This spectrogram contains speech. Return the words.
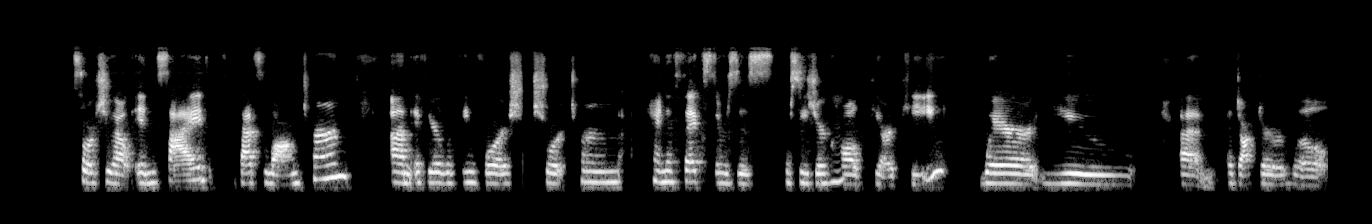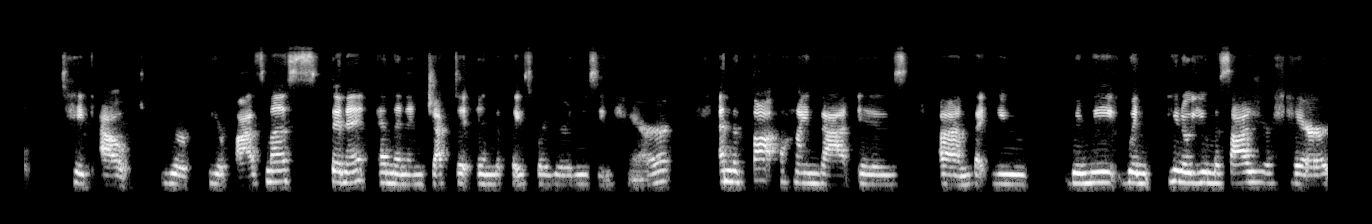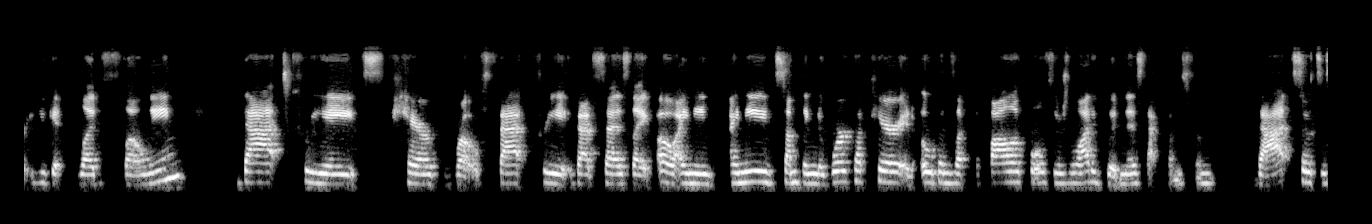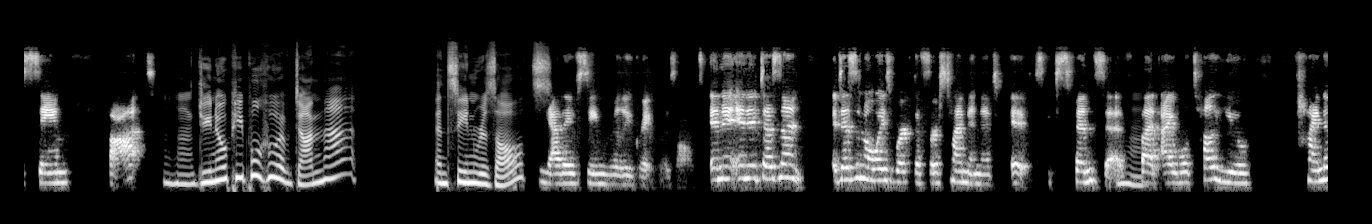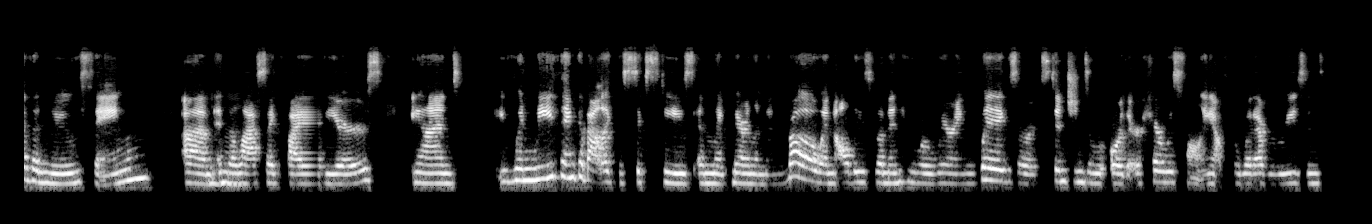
sort you out inside. That's long term. Um, if you're looking for a sh- short term kind of fix, there's this procedure mm-hmm. called PRP where you um, a doctor will take out your your plasma, spin it, and then inject it in the place where you're losing hair. And the thought behind that is um, that you when we when you know you massage your hair you get blood flowing that creates hair growth. That create that says like oh i need i need something to work up here. It opens up the follicles. There's a lot of goodness that comes from that. So it's the same thought. Mm-hmm. do you know people who have done that and seen results? Yeah they've seen really great results. And it, and it doesn't it doesn't always work the first time and it's it's expensive. Mm-hmm. but i will tell you kind of a new thing um, in the mm-hmm. last like five years and when we think about like the 60s and like Marilyn Monroe and all these women who were wearing wigs or extensions or, or their hair was falling out for whatever reasons,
